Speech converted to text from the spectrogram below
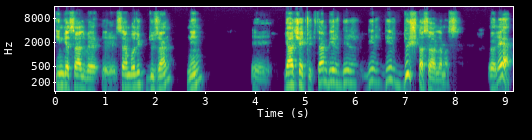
imgesel ve e, sembolik düzenin e, gerçeklikten bir bir bir bir düş tasarlaması. Öyle ya.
